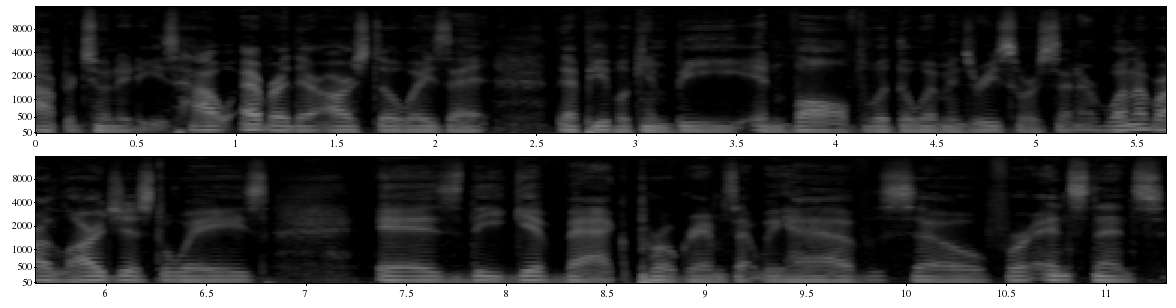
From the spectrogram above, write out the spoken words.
opportunities. However, there are still ways that that people can be involved with the Women's Resource Center. One of our largest ways is the give back programs that we have. So, for instance,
